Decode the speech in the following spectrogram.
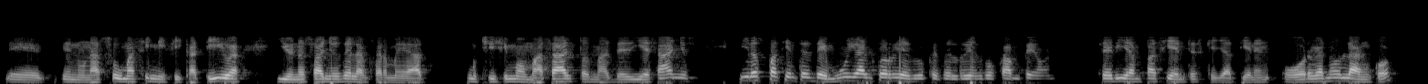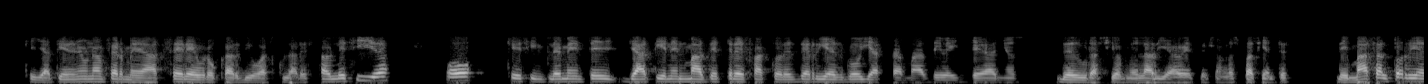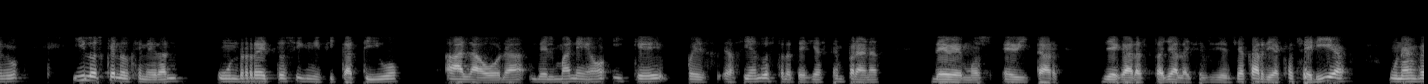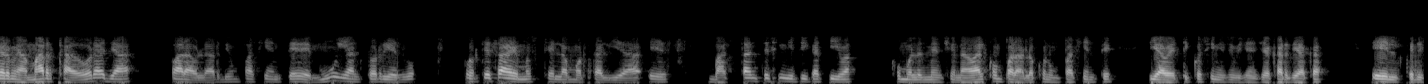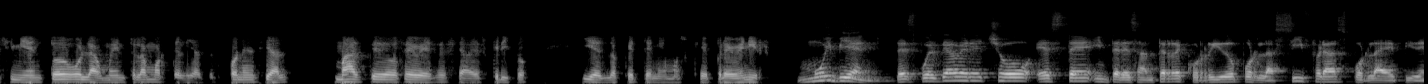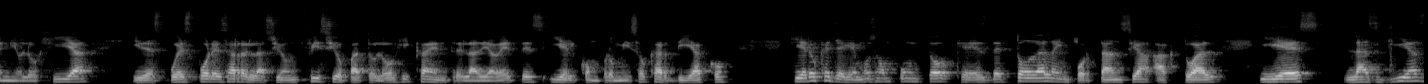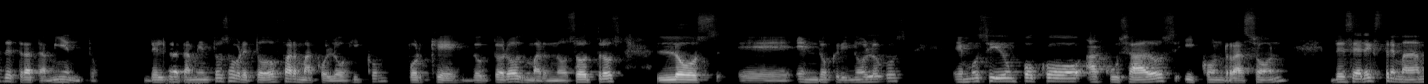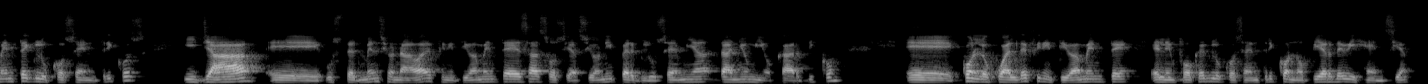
eh, en una suma significativa y unos años de la enfermedad muchísimo más altos, más de 10 años, y los pacientes de muy alto riesgo, que es el riesgo campeón, serían pacientes que ya tienen órgano blanco, que ya tienen una enfermedad cerebrocardiovascular establecida o que simplemente ya tienen más de tres factores de riesgo y hasta más de 20 años de duración de la diabetes. Son los pacientes de más alto riesgo y los que nos generan un reto significativo a la hora del manejo y que pues haciendo estrategias tempranas debemos evitar llegar hasta allá. La insuficiencia cardíaca sería una enfermedad marcadora ya para hablar de un paciente de muy alto riesgo porque sabemos que la mortalidad es bastante significativa, como les mencionaba al compararlo con un paciente diabético sin insuficiencia cardíaca, el crecimiento o el aumento de la mortalidad exponencial más de 12 veces se ha descrito y es lo que tenemos que prevenir. Muy bien, después de haber hecho este interesante recorrido por las cifras, por la epidemiología y después por esa relación fisiopatológica entre la diabetes y el compromiso cardíaco, quiero que lleguemos a un punto que es de toda la importancia actual y es las guías de tratamiento, del tratamiento sobre todo farmacológico, porque, doctor Osmar, nosotros los eh, endocrinólogos hemos sido un poco acusados y con razón de ser extremadamente glucocéntricos y ya eh, usted mencionaba definitivamente esa asociación hiperglucemia daño miocárdico, eh, con lo cual definitivamente el enfoque glucocéntrico no pierde vigencia,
